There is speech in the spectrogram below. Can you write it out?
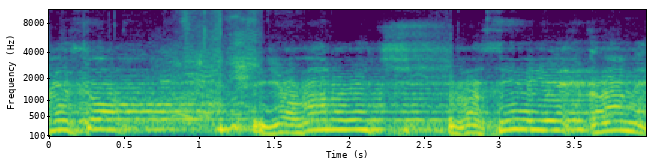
место Јовановиќ Василије Раме.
